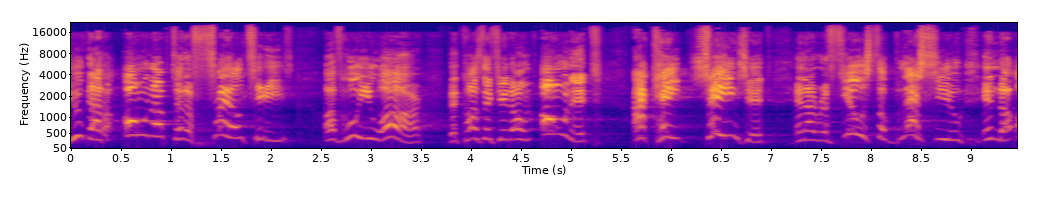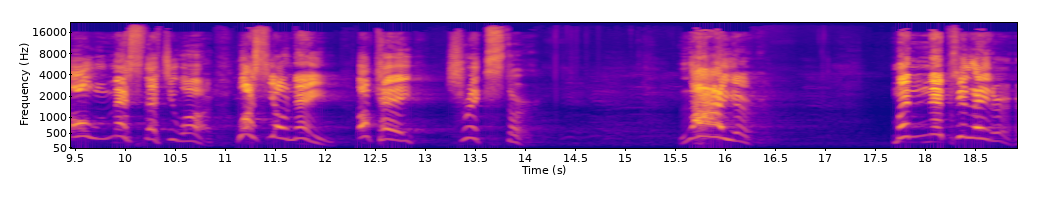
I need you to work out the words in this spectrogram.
you've got to own up to the frailties of who you are because if you don't own it, I can't change it and I refuse to bless you in the old mess that you are. What's your name? Okay, trickster, liar, manipulator.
